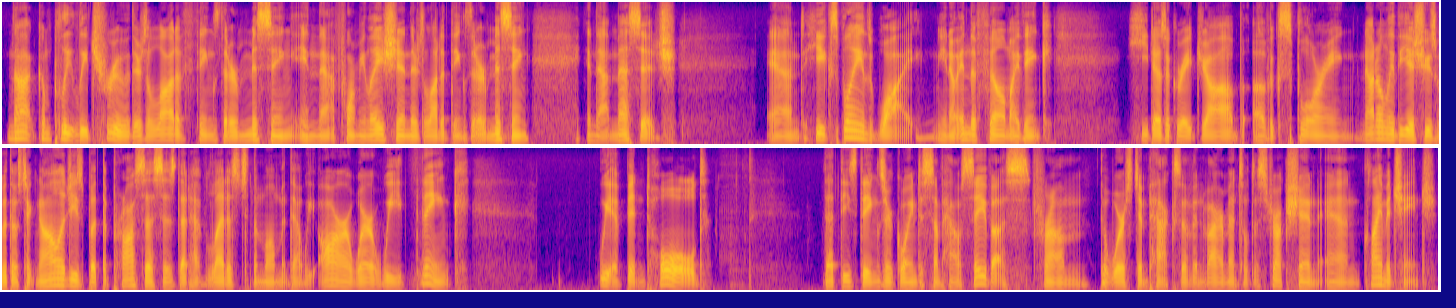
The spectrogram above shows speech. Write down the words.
not completely true. There's a lot of things that are missing in that formulation, there's a lot of things that are missing in that message. And he explains why. You know, in the film, I think he does a great job of exploring not only the issues with those technologies, but the processes that have led us to the moment that we are, where we think we have been told that these things are going to somehow save us from the worst impacts of environmental destruction and climate change.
